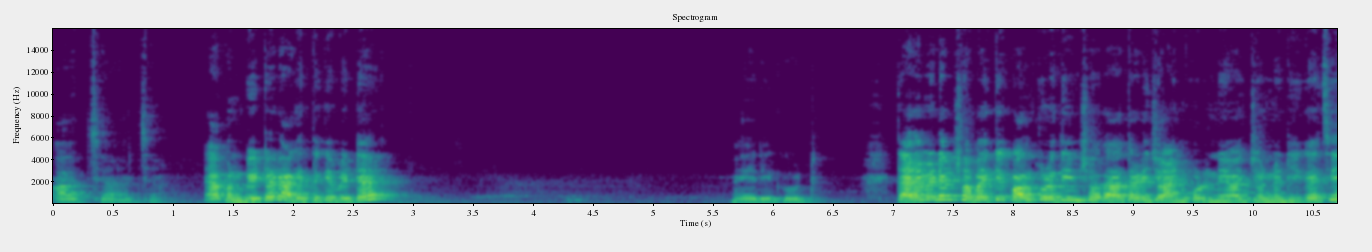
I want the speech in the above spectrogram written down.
আচ্ছা আচ্ছা। এখন বেটার আগের থেকে বেটার ভেরি গুড তারা ম্যাডাম সবাইকে কল করে দিন, সব তাড়াতাড়ি জয়েন করে নেওয়ার জন্য, ঠিক আছে?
